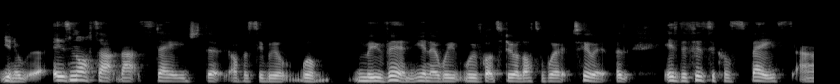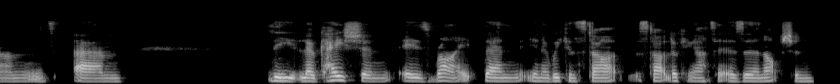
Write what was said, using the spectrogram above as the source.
you know it's not at that stage that obviously we'll we'll move in you know we, we've got to do a lot of work to it but if the physical space and um, the location is right then you know we can start start looking at it as an option.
